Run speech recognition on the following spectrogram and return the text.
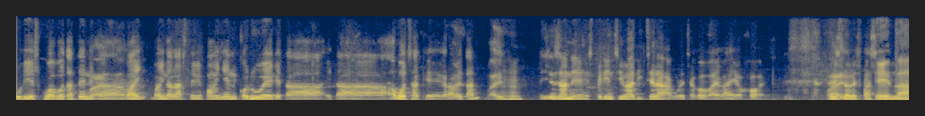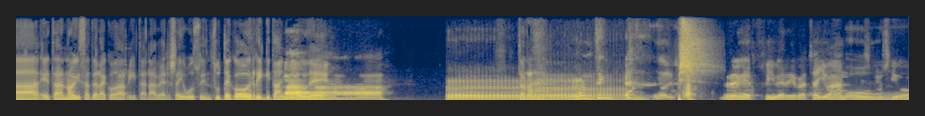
guri eskua botaten, eta bai, bai indala aste bi joan ginen koruek eta eta abotsak eh, grabetan. bai, Mhm. Egin zen eh, esperientzi bat itxela guretzako, bai, bai, ojo. Eh. Bai. Kristo pase. Eta, eta noiz aterako da argitara, ber, saiguzu entzuteko irrikitan gaude. Ba, bai. Reggae Fever irratsaioan, Oh, esklusibo.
